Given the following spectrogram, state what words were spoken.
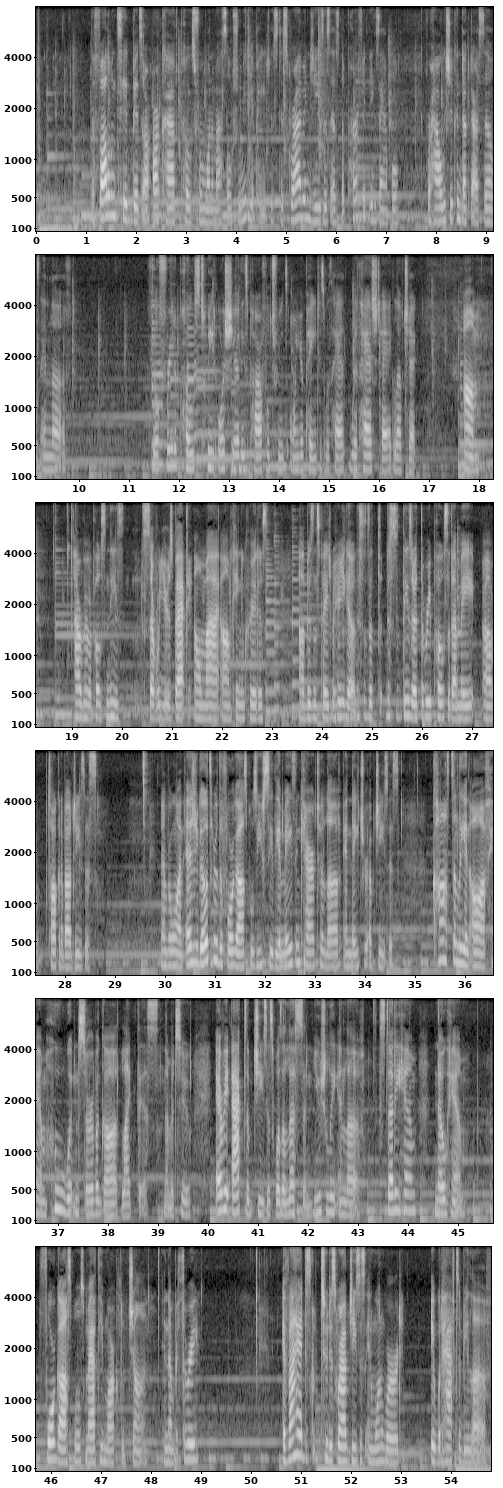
The following tidbits are archived posts from one of my social media pages describing Jesus as the perfect example for how we should conduct ourselves in love. Feel free to post, tweet, or share these powerful truths on your pages with ha- with hashtag LoveCheck. Um, I remember posting these several years back on my um, Kingdom Creators uh, business page. But here you go. This is a th- this is, these are three posts that I made uh, talking about Jesus. Number one, as you go through the four Gospels, you see the amazing character, love, and nature of Jesus. constantly in awe of him who wouldn't serve a God like this. Number two, every act of Jesus was a lesson, usually in love. Study him, know him. Four Gospels Matthew, Mark, Luke, John. And number three, if I had to describe Jesus in one word, it would have to be love.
